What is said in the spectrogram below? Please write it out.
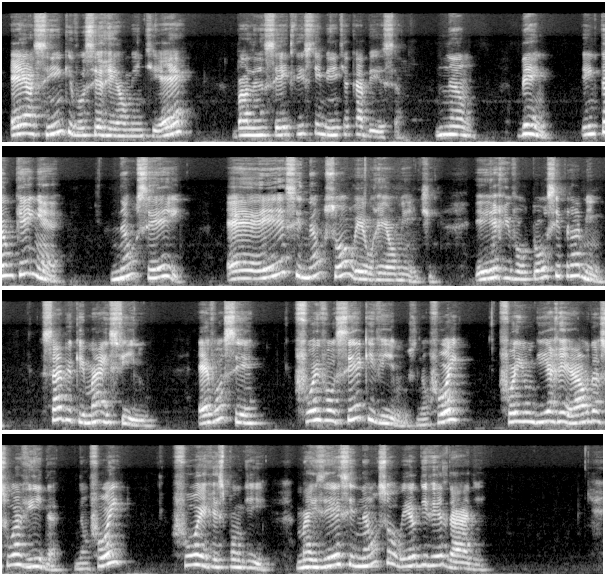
É assim que você realmente é? Balancei tristemente a cabeça. Não. Bem, então quem é? Não sei. É esse não sou eu realmente. Henry voltou-se para mim. Sabe o que mais, filho? É você. Foi você que vimos, não foi? Foi um dia real da sua vida, não foi? Foi, respondi, mas esse não sou eu de verdade.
